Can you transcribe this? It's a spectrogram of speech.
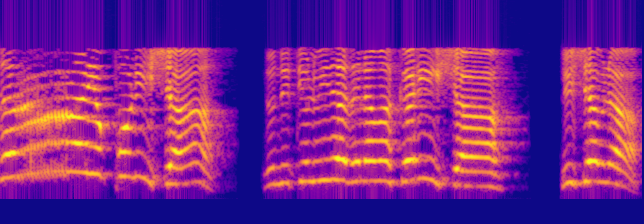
a Radio Polilla, donde te olvidas de la mascarilla. Les habla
